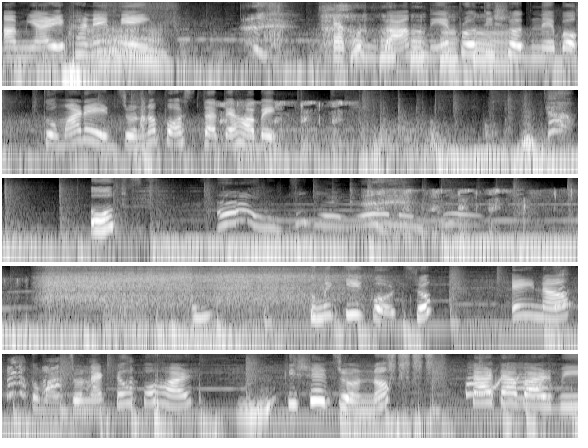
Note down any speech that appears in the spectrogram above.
আমি আর এখানে নেই। এখন গাম দিয়ে প্রতিশোধ নেব। তোমার এর জন্য পস্তাতে হবে। উপস তুমি কি করছ? এই না তোমার জন্য একটা উপহার। কিসের জন্য? Tata Barbie.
